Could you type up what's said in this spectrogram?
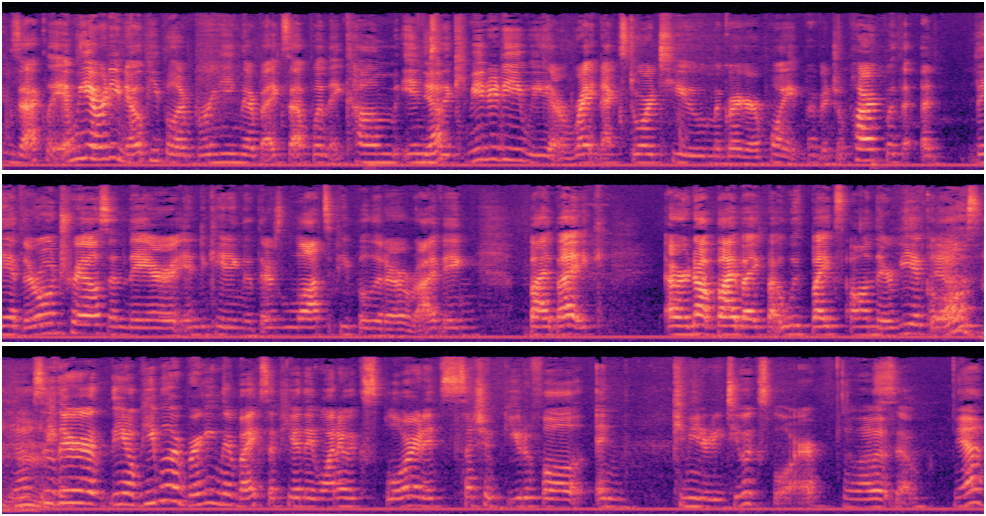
Exactly. And we already know people are bringing their bikes up when they come into Yeah. the community. We are right next door to McGregor Point Provincial Park with a, they have their own trails and they are indicating that there's lots of people that are arriving by bike or not by bike but with bikes on their vehicles. yeah, mm-hmm. So they're you know people are bringing their bikes up here. They want to explore and it's such a beautiful and community to explore. I love it. So, yeah.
